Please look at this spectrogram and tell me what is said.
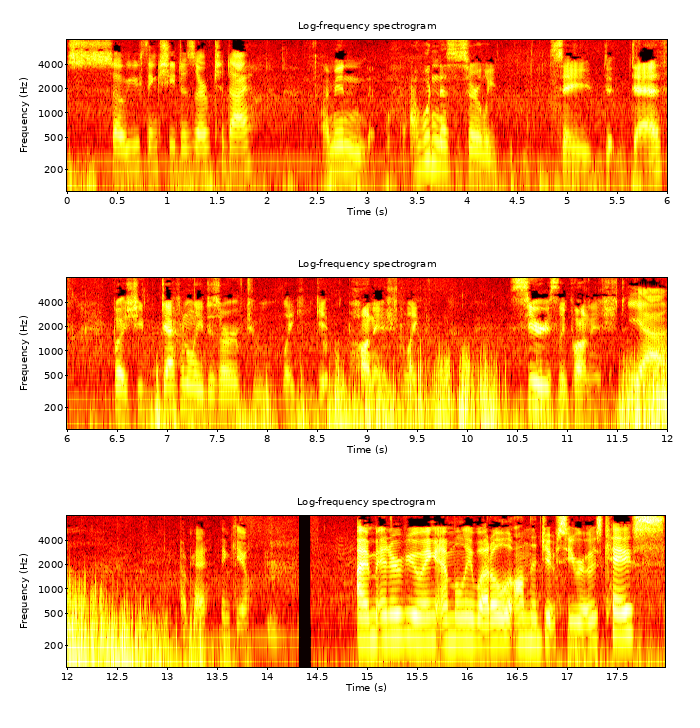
So you think she deserved to die? I mean, I wouldn't necessarily say d- death, but she definitely deserved to like get punished, like seriously punished. Yeah. Okay, thank you. I'm interviewing Emily Weddle on the Gypsy Rose case.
